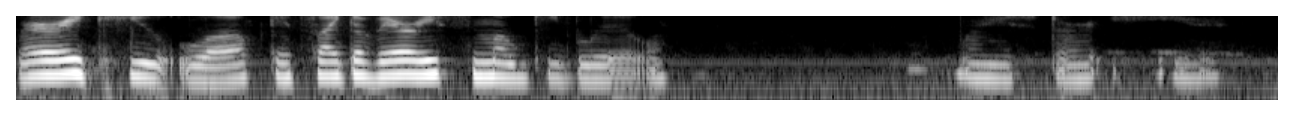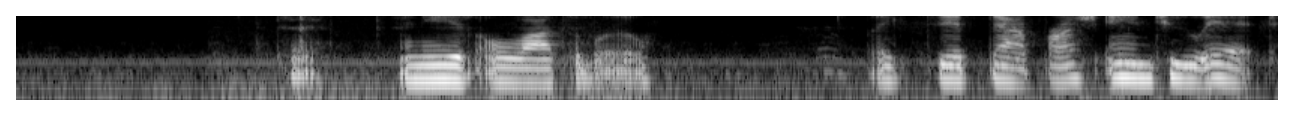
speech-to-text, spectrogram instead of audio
very cute look. It's like a very smoky blue. Where you start here. Okay, I need lots of blue. Like dip that brush into it.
